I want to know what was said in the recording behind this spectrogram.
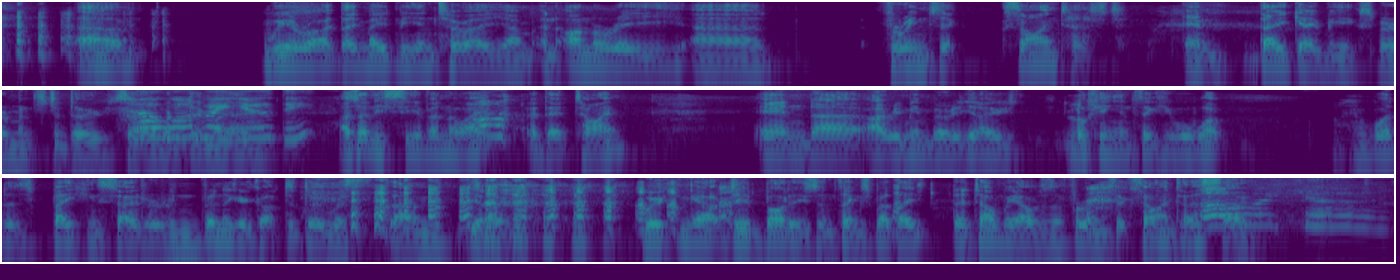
um, where I, they made me into a um, an honorary uh, forensic scientist, and they gave me experiments to do. So I How wouldn't old do were my you, own. Dee? I was only seven or eight Oh. at that time, and uh, I remember, you know, looking and thinking, well, what what has baking soda and vinegar got to do with, um, you know, working out dead bodies and things? But they they told me I was a forensic scientist, Oh so my gosh.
